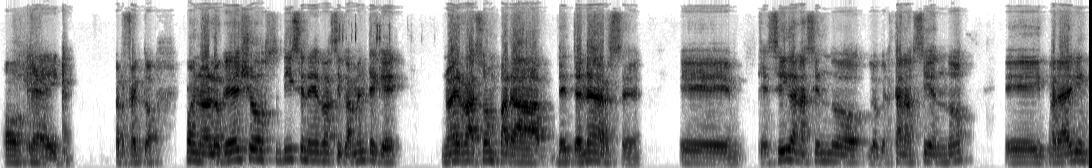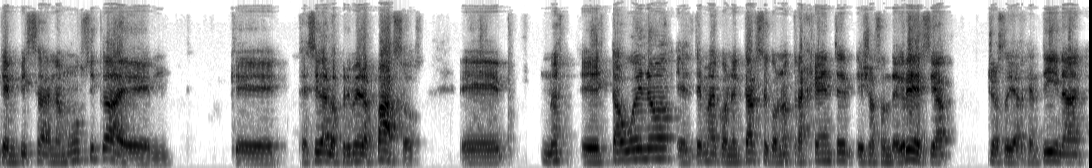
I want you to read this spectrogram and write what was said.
Ok, perfecto. Bueno, lo que ellos dicen es básicamente que no hay razón para detenerse, eh, que sigan haciendo lo que están haciendo, eh, y para alguien que empieza en la música, eh, que, que, siga los primeros pasos. no, está bueno el tema de conectarse con otra gente, ellos son de Grecia, yo soy de Argentina,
